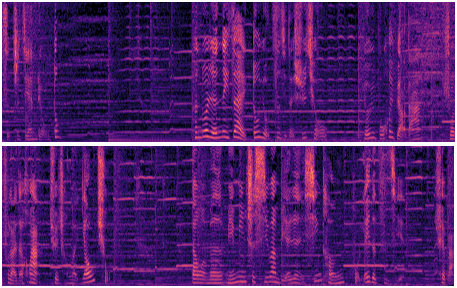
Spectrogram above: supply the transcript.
此之间流动。很多人内在都有自己的需求，由于不会表达，说出来的话却成了要求。当我们明明是希望别人心疼苦累的自己，却把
